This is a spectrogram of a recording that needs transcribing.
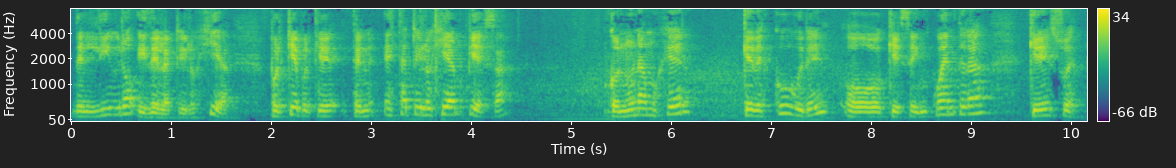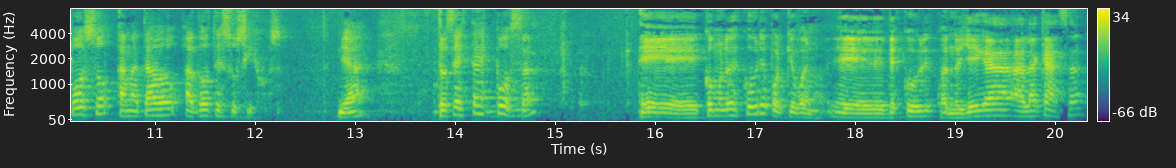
del libro y de la trilogía. ¿Por qué? Porque ten- esta trilogía empieza con una mujer que descubre o que se encuentra que su esposo ha matado a dos de sus hijos. ¿Ya? Entonces esta esposa, eh, ¿cómo lo descubre? Porque bueno, eh, descubre cuando llega a la casa,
